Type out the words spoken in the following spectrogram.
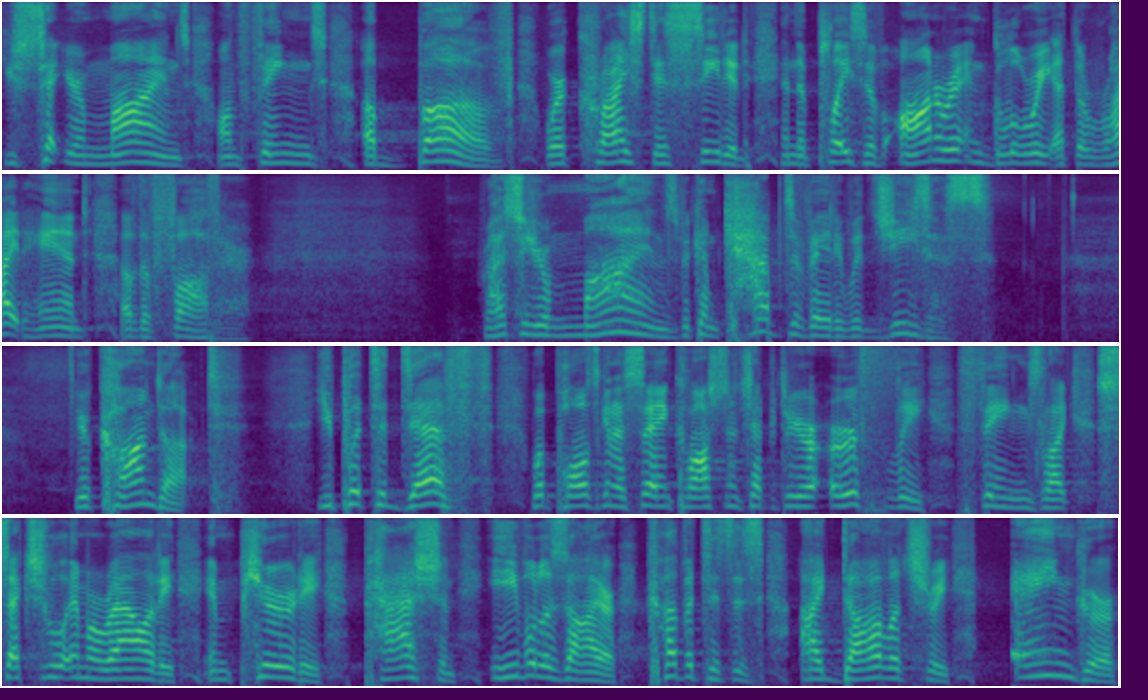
you set your minds on things above, where Christ is seated in the place of honor and glory at the right hand of the Father. Right? So your minds become captivated with Jesus. Your conduct you put to death what Paul's going to say in Colossians chapter 3 are earthly things like sexual immorality, impurity, passion, evil desire, covetousness, idolatry, anger,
